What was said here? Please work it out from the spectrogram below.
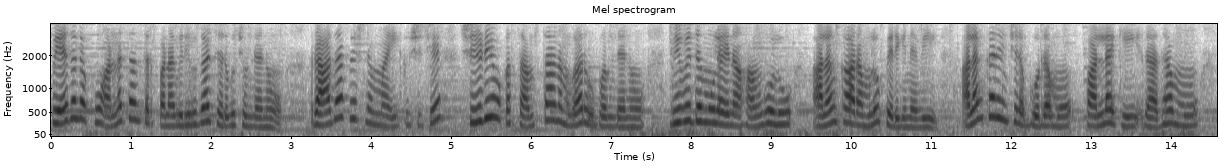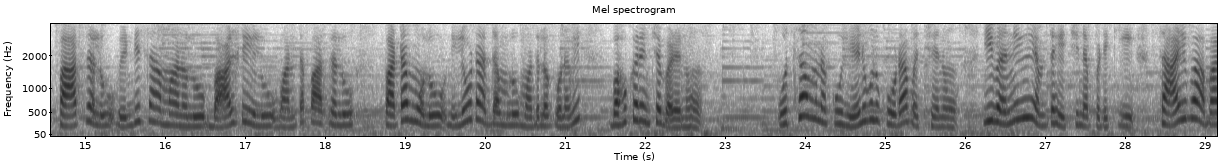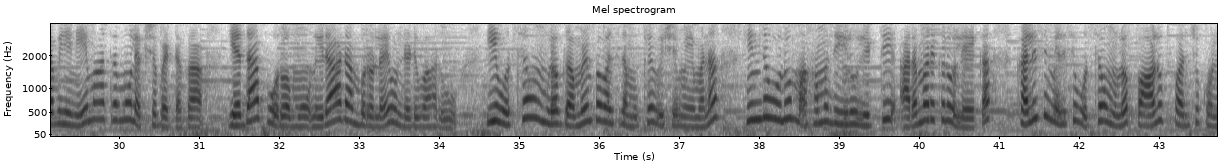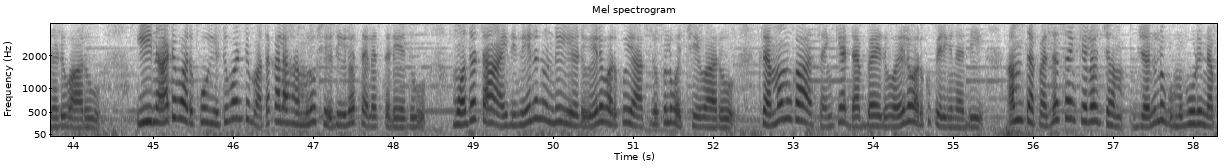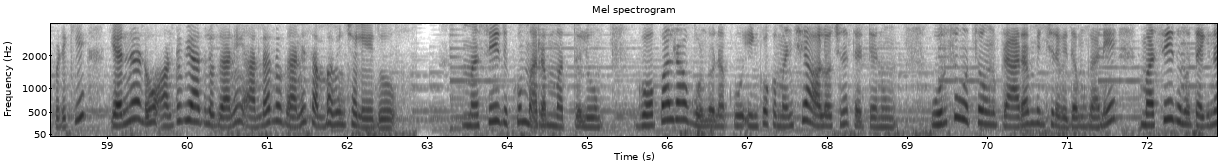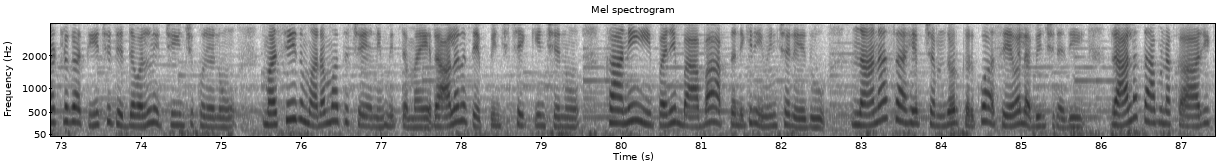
పేదలకు అన్న సంతర్పణ విరివిగా జరుగుచుండెను. రాధాకృష్ణమ్మ ఈ కృషిచే షిరిడి ఒక సంస్థానంగా రూపొందెను. వివిధములైన హంగులు అలంకారములు పెరిగినవి. అలంకరించిన గుర్రము పల్లకి రథము పాత్రలు వెండి సామానులు బాల్టీలు వంట పాత్రలు పటములు నిలువటద్దములు మొదలగునవి బహుకరించబడెను. ఉత్సవమునకు ఏనుగులు కూడా వచ్చెను. ఇవన్నీ ఎంత హెచ్చినప్పటికీ సాయిబాబా విని ఏమాత్రము లక్ష్యపెట్టక యథాపూర్వము నిరాడంబరులై ఉండేవారు. ఈ ఉత్సవంలో గమనింపవలసిన ముఖ్య విషయం ఏమన్నా హిందువులు మహమ్మదీయులు ఎట్టి అరమరికలు లేక కలిసిమెలిసి ఉత్సవంలో పాలు పంచుకొనేవారు ఈనాటి వరకు ఎటువంటి మత కలహంలో షిరిడీలో తలెత్తలేదు. మొదట ఐదు వేల నుండి ఏడు వేల వరకు యాత్రికులు వచ్చేవారు. క్రమంగా ఆ సంఖ్య డెబ్బై ఐదు వేల వరకు పెరిగినది. అంత పెద్ద సంఖ్యలో జనులు గుమిగూడినప్పటికీ ఎన్నడూ అంటువ్యాధులు కానీ అల్లర్లు కానీ సంభవించలేదు. మసీదుకు మరమ్మత్తులు. గోపాలరావు గుండునకు ఇంకొక మంచి ఆలోచన తెట్టెను. ఉరుసు ఉత్సవం ప్రారంభించిన విధంగానే మసీదును తగినట్లుగా తీర్చిదిద్దవలని నిశ్చయించుకునేను. మసీదు మరమ్మతు చేయ నిమిత్తమై రాళ్ళను తెప్పించి చెక్కించెను. కానీ ఈ పని బాబా అతనికి నియమించలేదు. నానాసాహెబ్ చందోర్కర్కు ఆ సేవ లభించినది. రాళ్ళ తాపన కార్య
